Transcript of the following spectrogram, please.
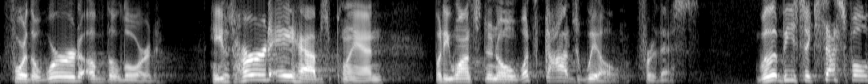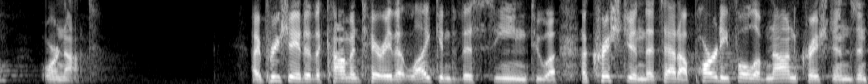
for the word of the Lord. He has heard Ahab's plan, but he wants to know what's God's will for this. Will it be successful? Or not. I appreciated the commentary that likened this scene to a, a Christian that's at a party full of non Christians, and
